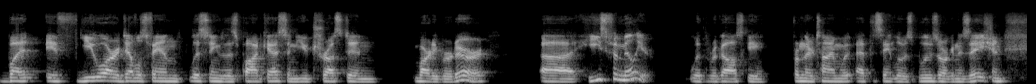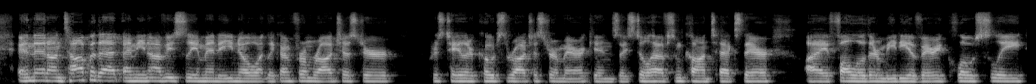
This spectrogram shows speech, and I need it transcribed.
but if you are a Devils fan listening to this podcast and you trust in Marty Brodeur, uh, he's familiar with Rogalski from their time at the St. Louis Blues organization. And then on top of that, I mean, obviously, Amanda, you know, like I'm from Rochester. Chris Taylor coached the Rochester Americans. I still have some context there. I follow their media very closely.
